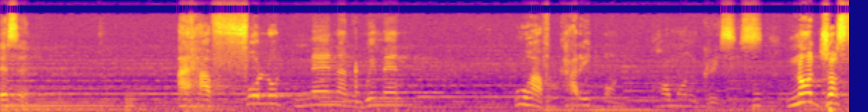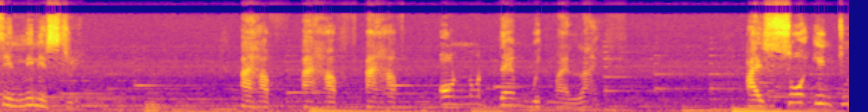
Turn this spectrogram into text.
Listen, I have followed men and women who have carried on common graces, not just in ministry. I have, I have, I have honored them with my life. I saw into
